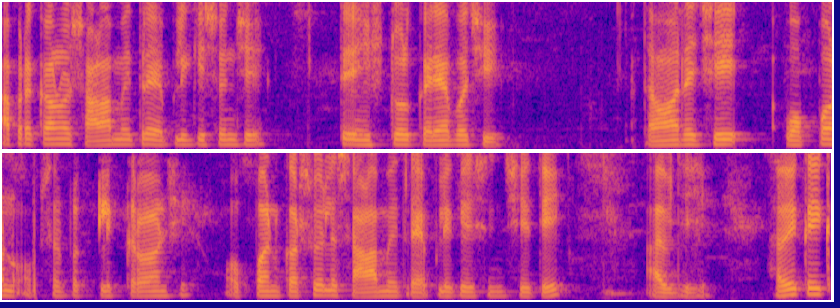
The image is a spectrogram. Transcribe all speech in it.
આ પ્રકારનું શાળા મિત્ર એપ્લિકેશન છે તે ઇન્સ્ટોલ કર્યા પછી તમારે છે ઓપન ઓપ્શન પર ક્લિક કરવાનું છે ઓપન કરશો એટલે શાળા મિત્ર એપ્લિકેશન છે તે આવી જશે. હવે કંઈક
